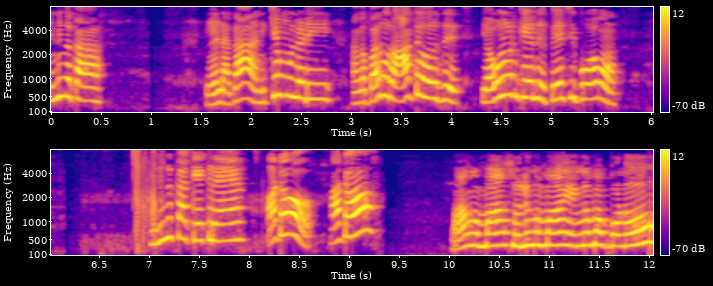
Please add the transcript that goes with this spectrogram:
நின்னுங்கக்கா ஏ லதா நிக்க முன்னாடி அங்க பாரு ஒரு ஆட்டோ வருது எவ்வளோன்னு கேளு பேசி போவோம் இருங்கக்கா கேக்குறேன் ஆட்டோ ஆட்டோ வாங்கம்மா சொல்லுங்கம்மா எங்கம்மா போகணும்?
